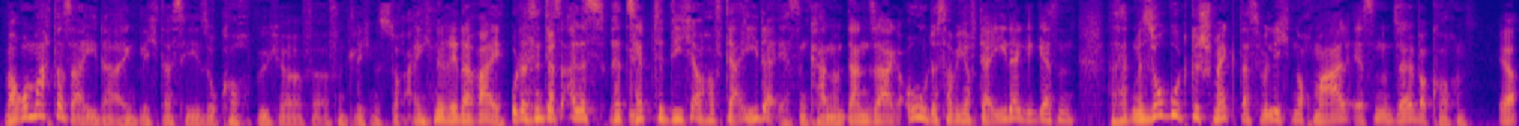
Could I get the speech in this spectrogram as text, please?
Warum macht das AIDA eigentlich, dass sie so Kochbücher veröffentlichen? Ist doch eigentlich eine Reederei. Oder sind das alles Rezepte, die ich auch auf der AIDA essen kann und dann sage, oh, das habe ich auf der AIDA gegessen, das hat mir so gut geschmeckt, das will ich nochmal essen und selber kochen? Ja,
